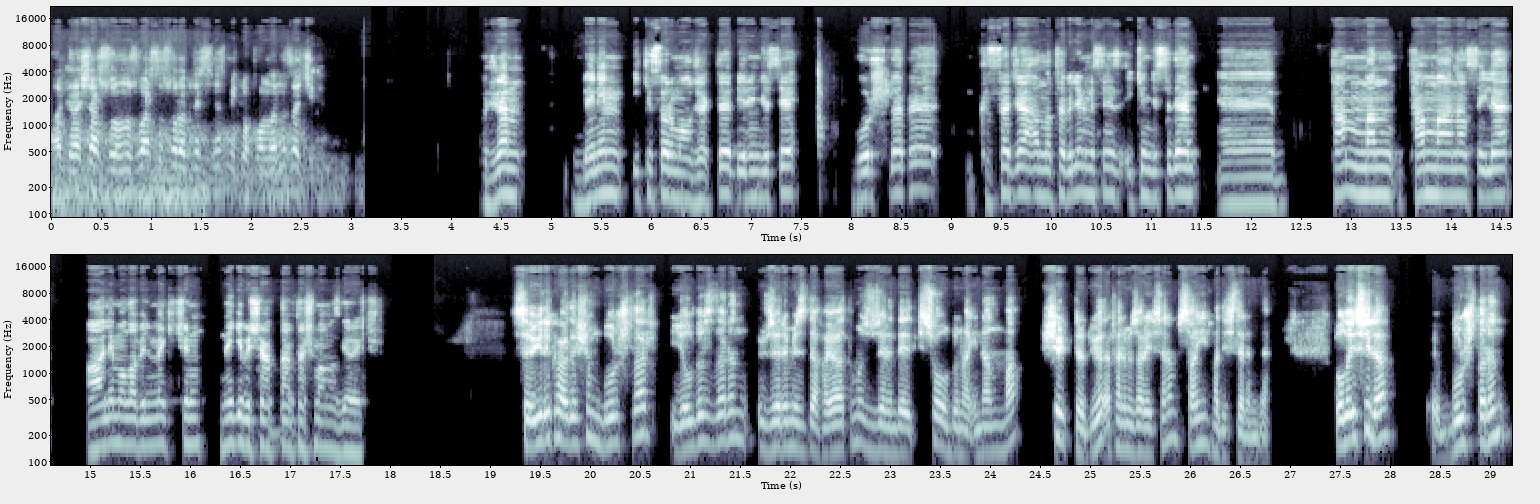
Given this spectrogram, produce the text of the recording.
Arkadaşlar sorunuz varsa sorabilirsiniz. Mikrofonlarınız açık. Hocam benim iki sorum olacaktı. Birincisi burçları kısaca anlatabilir misiniz? İkincisi de e, tam man, tam manasıyla alim olabilmek için ne gibi şartlar taşımamız gerekir? Sevgili kardeşim, burçlar yıldızların üzerimizde, hayatımız üzerinde etkisi olduğuna inanma şirktir diyor Efendimiz Aleyhisselam sahih hadislerinde. Dolayısıyla e, burçların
